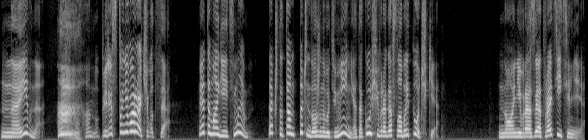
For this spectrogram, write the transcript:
Наивно. А ну перестань уворачиваться! Это магия тьмы, так что там точно должно быть умение, атакующее врага в слабой точке. Но они в разы отвратительнее.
